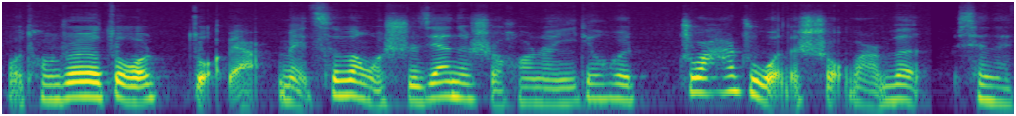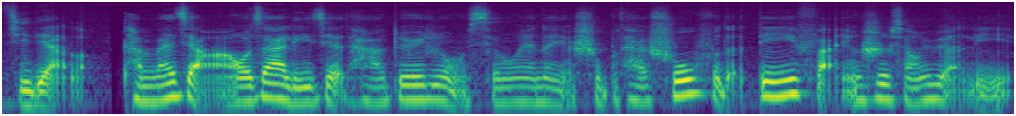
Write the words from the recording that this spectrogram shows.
我同桌就坐我左边，每次问我时间的时候呢，一定会抓住我的手腕问现在几点了。坦白讲啊，我在理解他对于这种行为呢，也是不太舒服的。第一反应是想远离。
